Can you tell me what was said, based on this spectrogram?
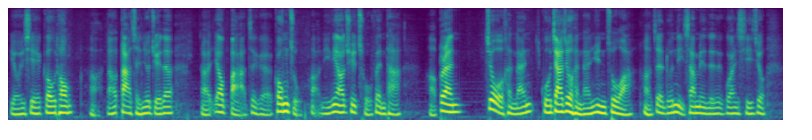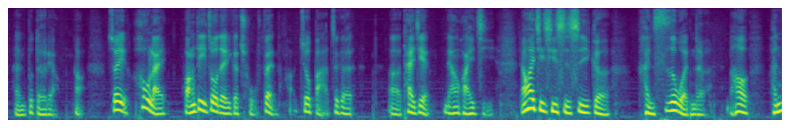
有一些沟通啊，然后大臣就觉得啊要把这个公主啊，你一定要去处分她啊，不然就很难，国家就很难运作啊啊，这伦理上面的这个关系就很不得了啊，所以后来皇帝做的一个处分啊，就把这个呃太监梁怀吉，梁怀吉其实是一个很斯文的，然后。很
